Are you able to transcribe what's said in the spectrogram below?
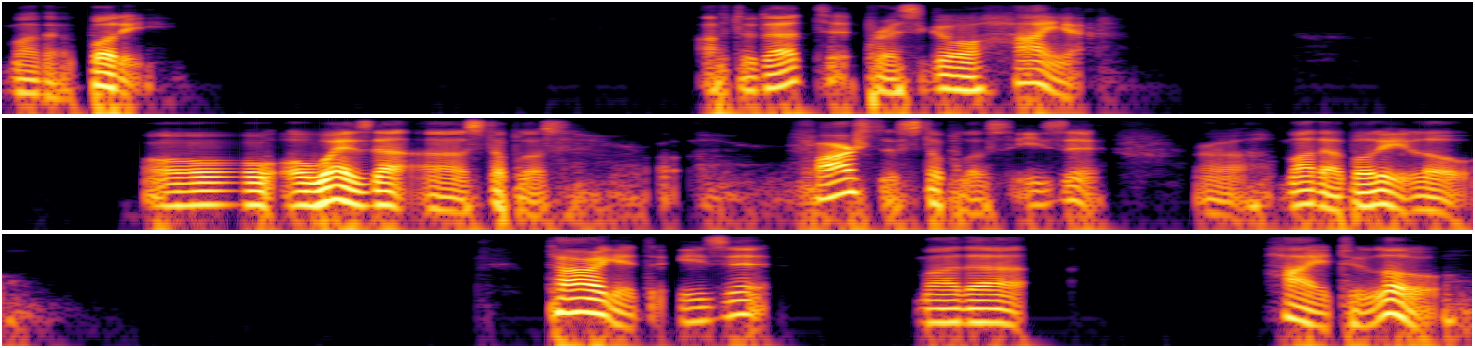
mother body. After that, press go higher. Oh, oh where's the uh, stop loss? First stop loss is uh, mother body low target is it mother high to low.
